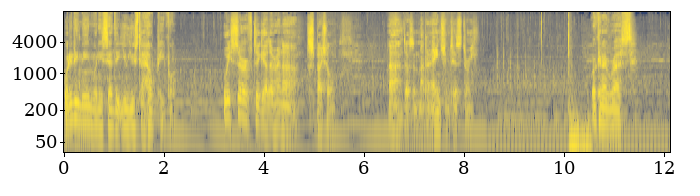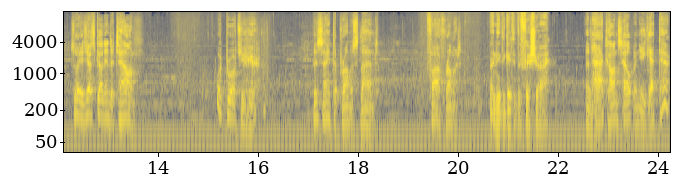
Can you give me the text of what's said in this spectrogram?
What did he mean when he said that you used to help people? We served together in a special. Ah, doesn't matter, ancient history. Where can I rest? So you just got into town. What brought you here? This ain't the promised land. Far from it. I need to get to the fisheye. And Hakon's helping you get there?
